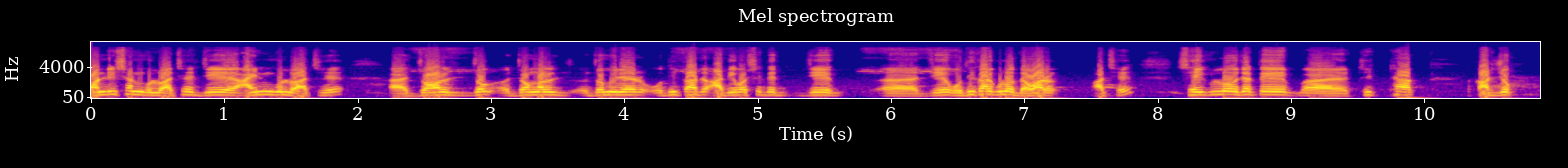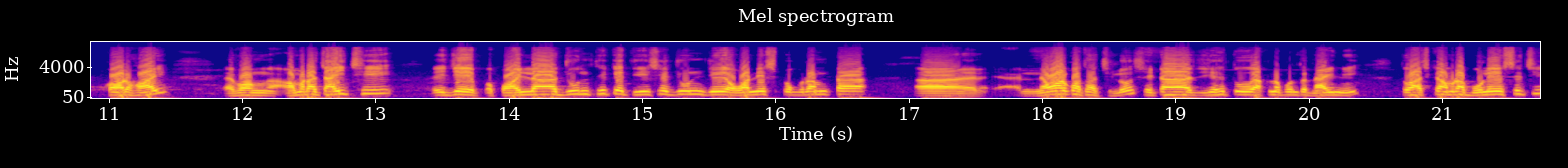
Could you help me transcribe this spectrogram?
কন্ডিশনগুলো আছে যে আইনগুলো আছে জল জঙ্গল জমিনের অধিকার আদিবাসীদের যে যে অধিকারগুলো দেওয়ার আছে, সেইগুলো যাতে ঠিকঠাক কার্যকর হয়। এবং আমরা চাইছি এই যে পয়লা জুন থেকে তিরিশে জুন যে অ্যাওয়ারনেস প্রোগ্রামটা নেওয়ার কথা ছিল, সেটা যেহেতু এখনও পর্যন্ত নেয়নি, তো আজকে আমরা বলে এসেছি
